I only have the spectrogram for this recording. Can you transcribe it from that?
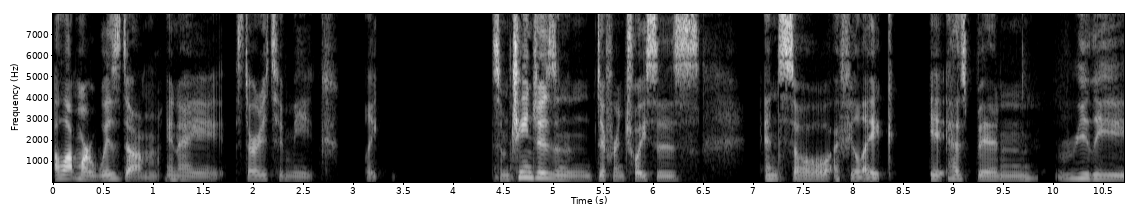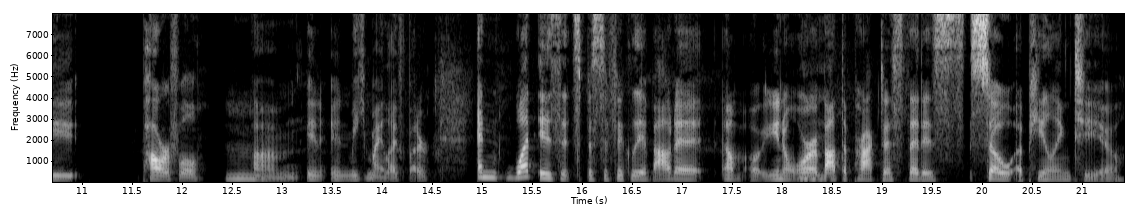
a lot more wisdom. And I started to make like some changes and different choices, and so I feel like it has been really powerful Mm. um, in in making my life better. And what is it specifically about it, um, or, you know, Mm-hmm. or about the practice that is so appealing to you?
